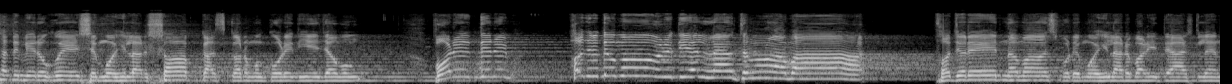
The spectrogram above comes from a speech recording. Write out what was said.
সাথে বের হয়ে সে মহিলার সব কাজকর্ম করে দিয়ে যাব। পরের দিনে হজরত উমর দিয়াল্লাহ আবার ফজরের নামাজ পড়ে মহিলার বাড়িতে আসলেন।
